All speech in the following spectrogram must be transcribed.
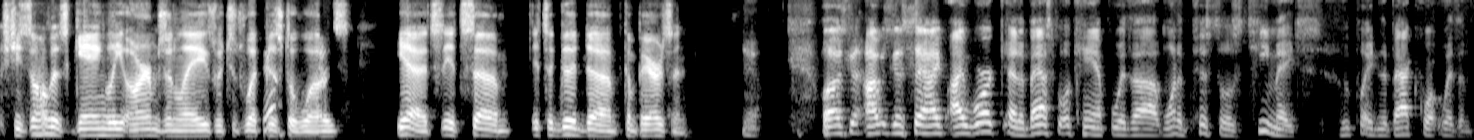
she's all this gangly arms and legs, which is what yeah. Pistol was. Yeah, it's it's um it's a good uh, comparison. Well, I was gonna, I was going to say I I work at a basketball camp with uh, one of Pistol's teammates who played in the backcourt with him,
